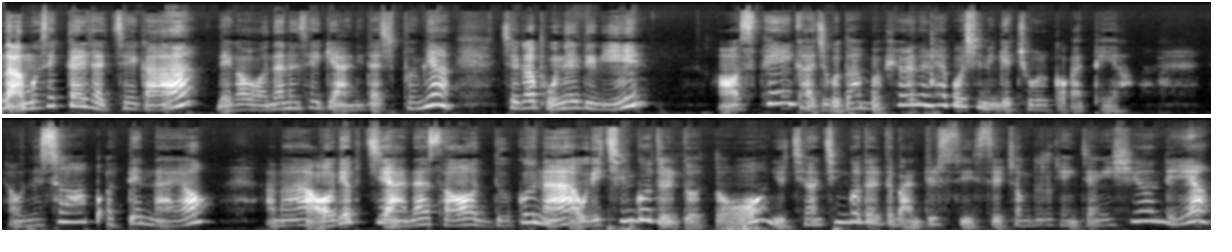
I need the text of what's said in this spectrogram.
나무 색깔 자체가 내가 원하는 색이 아니다 싶으면 제가 보내드린 어, 스페인 가지고도 한번 표현을 해보시는 게 좋을 것 같아요. 자, 오늘 수업 어땠나요? 아마 어렵지 않아서 누구나 우리 친구들도 또 유치원 친구들도 만들 수 있을 정도로 굉장히 쉬운데요.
